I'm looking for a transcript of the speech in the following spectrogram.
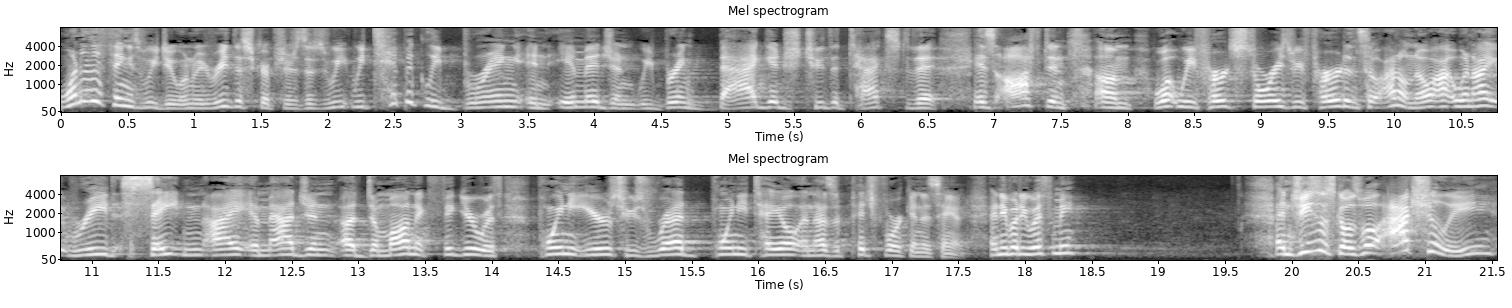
one of the things we do when we read the scriptures is we, we typically bring an image and we bring baggage to the text that is often um, what we've heard, stories we've heard. And so I don't know, I, when I read Satan, I imagine a demonic figure with pointy ears who's red, pointy tail, and has a pitchfork in his hand. Anybody with me? And Jesus goes, Well, actually,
